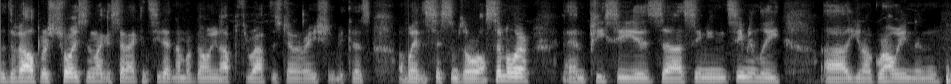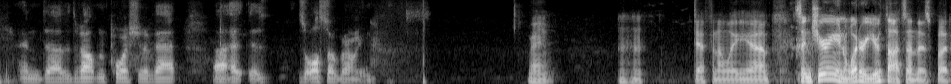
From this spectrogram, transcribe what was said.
the developer's choice. And like I said, I can see that number going up throughout this generation because of the way the systems are all similar, and PC is uh, seeming seemingly, uh, you know, growing, and and uh, the development portion of that uh, is, is also growing. Right. Mm-hmm. Definitely. Uh, Centurion, what are your thoughts on this, bud?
